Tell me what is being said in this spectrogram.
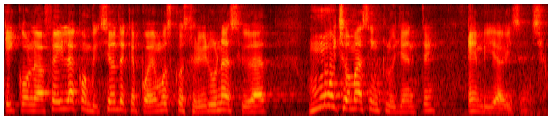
y con la fe y la convicción de que podemos construir una ciudad mucho más incluyente en Villavicencio.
